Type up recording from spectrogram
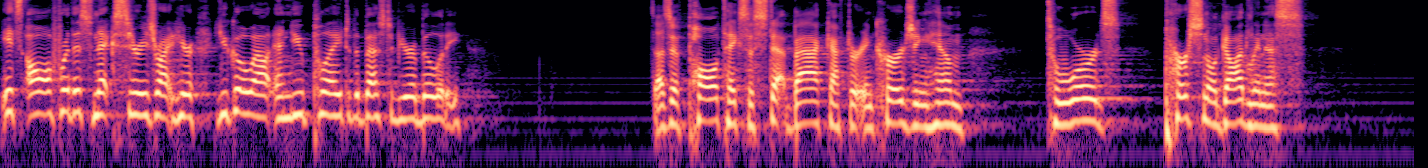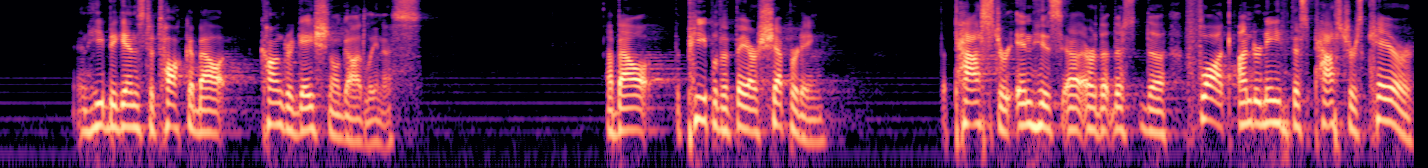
It's all for this next series right here. You go out and you play to the best of your ability. It's as if Paul takes a step back after encouraging him towards personal godliness. And he begins to talk about congregational godliness, about the people that they are shepherding, the pastor in his, uh, or the, the, the flock underneath this pastor's care.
